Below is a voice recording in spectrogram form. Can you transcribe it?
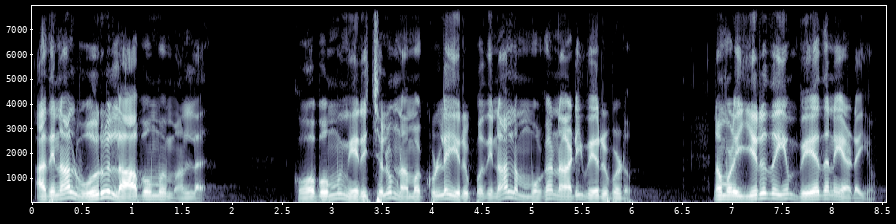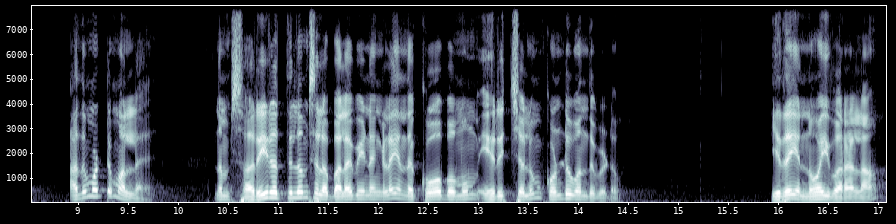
அதனால் ஒரு லாபமும் அல்ல. கோபமும் எரிச்சலும் நமக்குள்ளே இருப்பதினால் நம் முகநாடி வேறுபடும். நம்முடைய இருதயம் வேதனை அடையும். அது மட்டுமல்ல நம் சரீரத்திலும் சில பலவீனங்களை அந்த கோபமும் எரிச்சலும் கொண்டு வந்துவிடும். இதய நோய் வரலாம்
